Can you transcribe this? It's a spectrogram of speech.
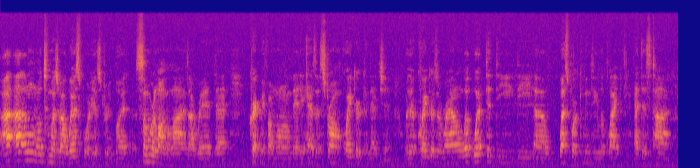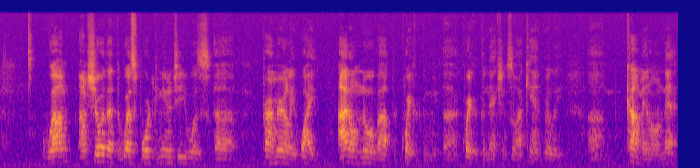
I, I don't know too much about Westport history, but somewhere along the lines, I read that correct me if I'm wrong, that it has a strong Quaker connection. Were there Quakers around? What what did the the uh, Westport community look like at this time? Well, I'm, I'm sure that the Westport community was uh, primarily white. I don't know about the Quaker uh, Quaker connection, so I can't really um, comment on that.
